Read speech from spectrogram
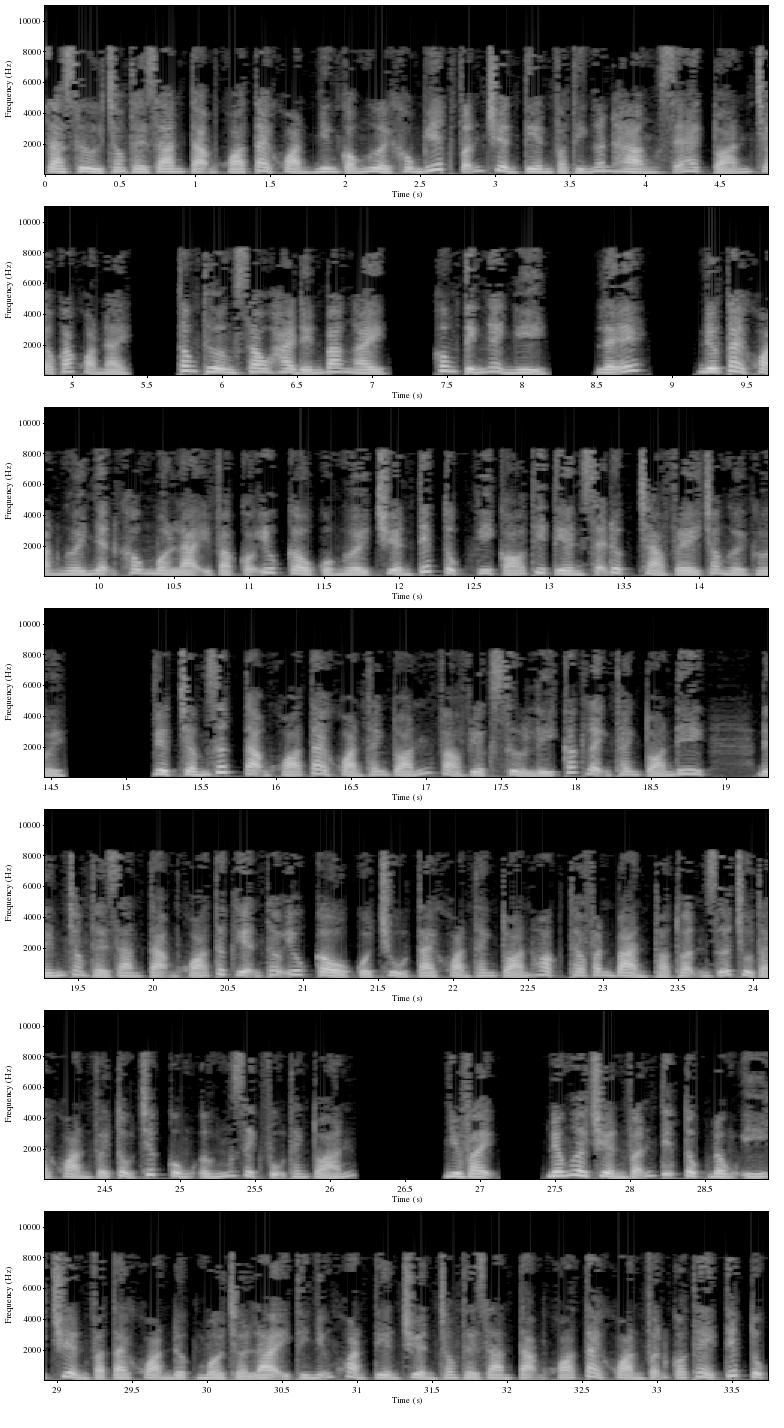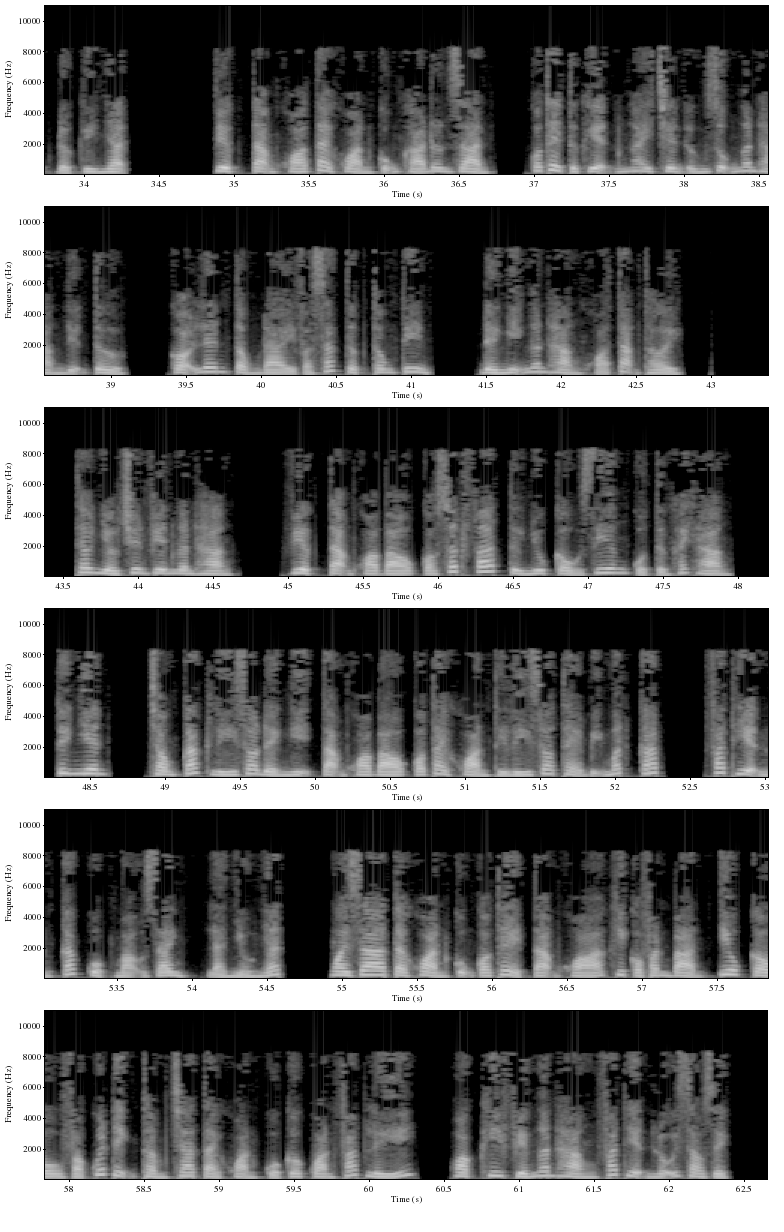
Giả sử trong thời gian tạm khóa tài khoản nhưng có người không biết vẫn chuyển tiền vào thì ngân hàng sẽ hạch toán treo các khoản này. Thông thường sau 2 đến 3 ngày, không tính ngày nghỉ, lễ, nếu tài khoản người nhận không mở lại và có yêu cầu của người chuyển tiếp tục ghi có thì tiền sẽ được trả về cho người gửi. Việc chấm dứt tạm khóa tài khoản thanh toán và việc xử lý các lệnh thanh toán đi, đến trong thời gian tạm khóa thực hiện theo yêu cầu của chủ tài khoản thanh toán hoặc theo văn bản thỏa thuận giữa chủ tài khoản với tổ chức cung ứng dịch vụ thanh toán. Như vậy, nếu người chuyển vẫn tiếp tục đồng ý chuyển và tài khoản được mở trở lại thì những khoản tiền chuyển trong thời gian tạm khóa tài khoản vẫn có thể tiếp tục được ghi nhận. Việc tạm khóa tài khoản cũng khá đơn giản, có thể thực hiện ngay trên ứng dụng ngân hàng điện tử, gọi lên tổng đài và xác thực thông tin, đề nghị ngân hàng khóa tạm thời. Theo nhiều chuyên viên ngân hàng, việc tạm khóa báo có xuất phát từ nhu cầu riêng của từng khách hàng. Tuy nhiên, trong các lý do đề nghị tạm khóa báo có tài khoản thì lý do thẻ bị mất cắp, phát hiện các cuộc mạo danh là nhiều nhất. Ngoài ra tài khoản cũng có thể tạm khóa khi có văn bản yêu cầu và quyết định thẩm tra tài khoản của cơ quan pháp lý, hoặc khi phía ngân hàng phát hiện lỗi giao dịch.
